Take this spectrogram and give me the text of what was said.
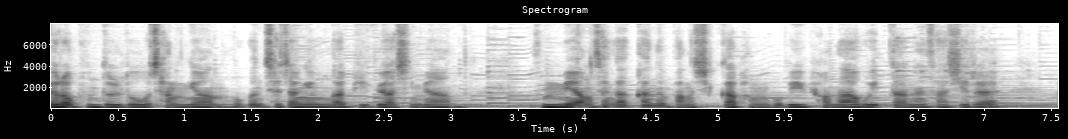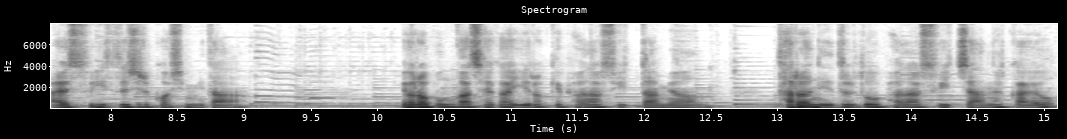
여러분들도 작년 혹은 재작년과 비교하시면 분명 생각하는 방식과 방법이 변화하고 있다는 사실을 알 수 있으실 것입니다. 여러분과 제가 이렇게 변할 수 있다면 다른 이들도 변할 수 있지 않을까요?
